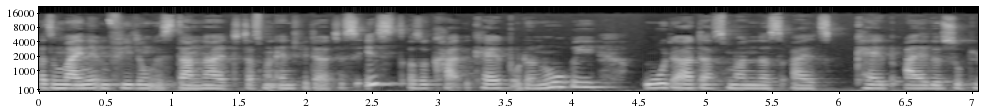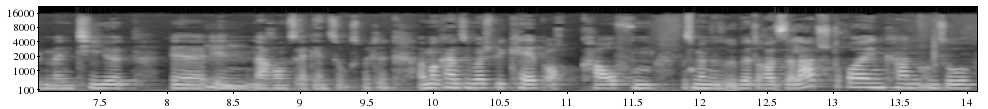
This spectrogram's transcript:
also meine Empfehlung ist dann halt, dass man entweder das isst, also Kelb oder Nori, oder dass man das als Kelbalge supplementiert äh, in mhm. Nahrungsergänzungsmitteln. Aber man kann zum Beispiel Kelb auch kaufen, was man so über Salat streuen kann und so.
